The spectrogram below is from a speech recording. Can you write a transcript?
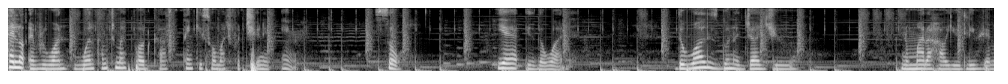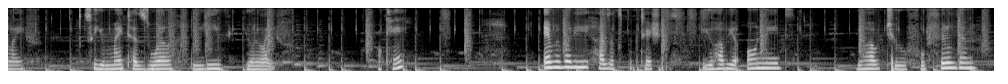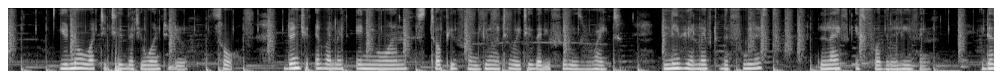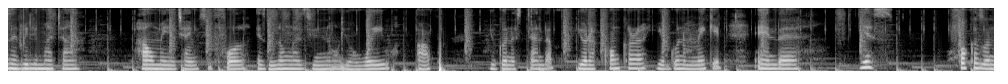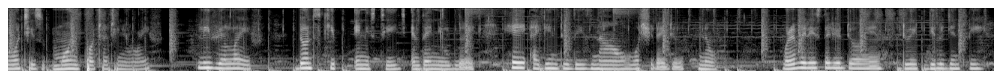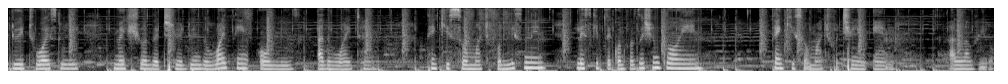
Hello, everyone. Welcome to my podcast. Thank you so much for tuning in. So, here is the word the world is going to judge you no matter how you live your life. So, you might as well live your life. Okay? Everybody has expectations. You have your own needs, you have to fulfill them. You know what it is that you want to do. So, don't you ever let anyone stop you from doing whatever it is that you feel is right. Live your life to the fullest. Life is for the living. It doesn't really matter how many times you fall, as long as you know you're way up, you're gonna stand up. You're a conqueror, you're gonna make it. And uh, yes, focus on what is more important in your life. Live your life don't skip any stage and then you'll be like hey i didn't do this now what should i do? No. Whatever it is that you're doing do it diligently do it wisely. Make sure that you're doing the right thing always at the right time. Thank you so much for listening. Let's keep the conversation going. Thank you so much for tuning in. I love you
